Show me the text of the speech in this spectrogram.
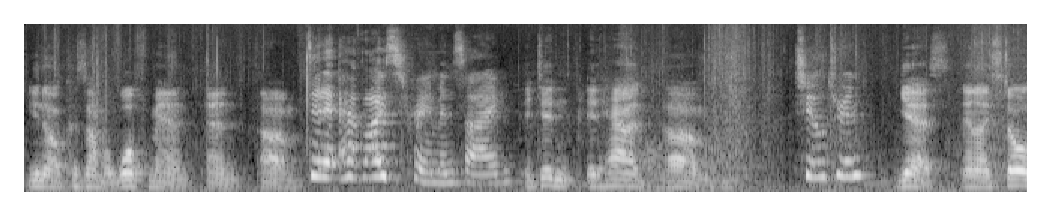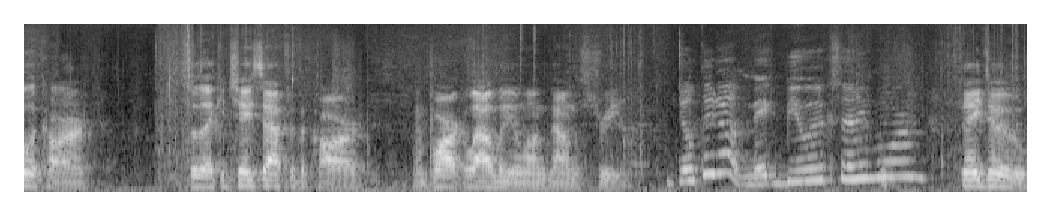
you know, because I'm a wolf man, and um, Did it have ice cream inside? it didn't. It had um, Children? yes, and I stole the car so that I could chase after the car and bark loudly along down the street. Don't they not make Buicks anymore? They do.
